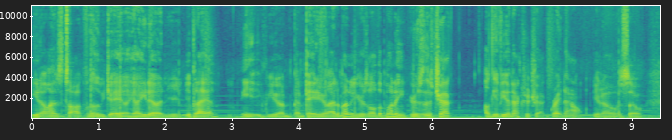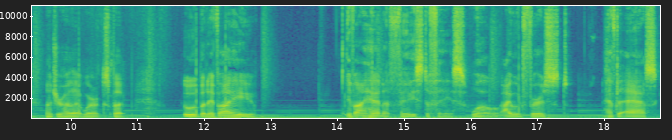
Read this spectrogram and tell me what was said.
you know, has a talk with OBJ. Like, how you doing? You, you playing? You, you, I'm, I'm paying you a lot of money. Here's all the money. Here's the check. I'll give you an extra check right now. You know, so I'm not sure how that works, but ooh, but if I if I had a face to face, whoa, I would first have to ask,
